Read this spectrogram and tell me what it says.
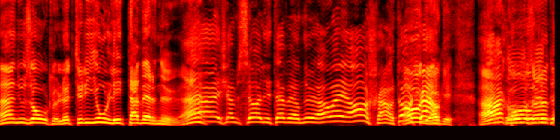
Hein, nous autres, le trio Les Taverneux, hein? Ah, j'aime ça, les taverneux. Ah ouais, on chante, on chante. OK. À cause de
